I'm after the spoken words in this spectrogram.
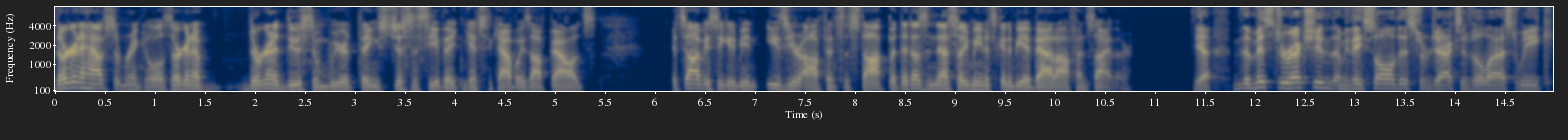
they're going to have some wrinkles. They're going to they're going to do some weird things just to see if they can catch the Cowboys off balance. It's obviously going to be an easier offense to stop, but that doesn't necessarily mean it's going to be a bad offense either. Yeah, the misdirection. I mean, they saw this from Jacksonville last week.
